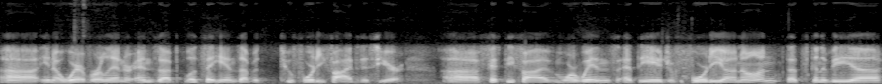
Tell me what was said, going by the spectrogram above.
uh, you know, where Verlander ends up. Let's say he ends up at 245 this year. Uh, 55 more wins at the age of 40 on on. That's going to be uh,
